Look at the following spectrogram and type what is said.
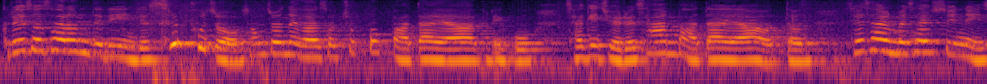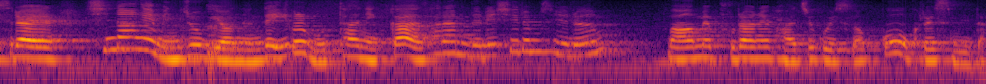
그래서 사람들이 이제 슬프죠. 성전에 가서 축복받아야 그리고 자기 죄를 사함받아야 어떤 새 삶을 살 수 있는 이스라엘 신앙의 민족이었는데 이걸 못하니까 사람들이 시름시름 마음의 불안을 가지고 있었고 그랬습니다.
